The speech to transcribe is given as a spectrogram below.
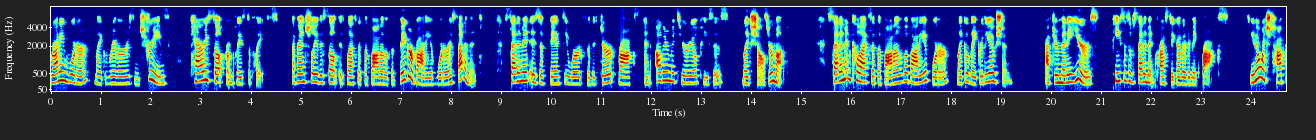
Running water, like rivers and streams, carries silt from place to place. Eventually, the silt is left at the bottom of a bigger body of water as sediment. Sediment is a fancy word for the dirt, rocks, and other material pieces, like shells or mud. Sediment collects at the bottom of a body of water, like a lake or the ocean. After many years, pieces of sediment press together to make rocks. Do you know which top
